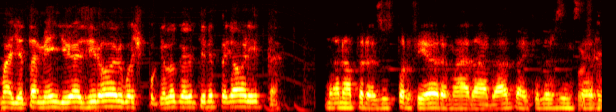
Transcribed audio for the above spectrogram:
Ma, yo también, yo iba a decir Overwatch porque es lo que me tiene pegado ahorita. No, no, pero eso es por fiebre, madre, la verdad, hay que ser sincero.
